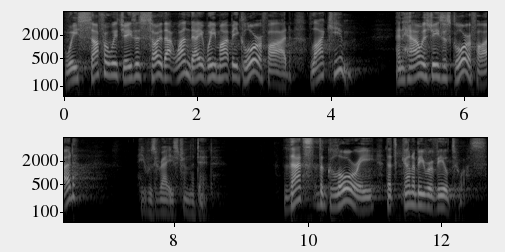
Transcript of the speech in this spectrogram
We suffer with Jesus so that one day we might be glorified like him. And how is Jesus glorified? He was raised from the dead. That's the glory that's going to be revealed to us.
